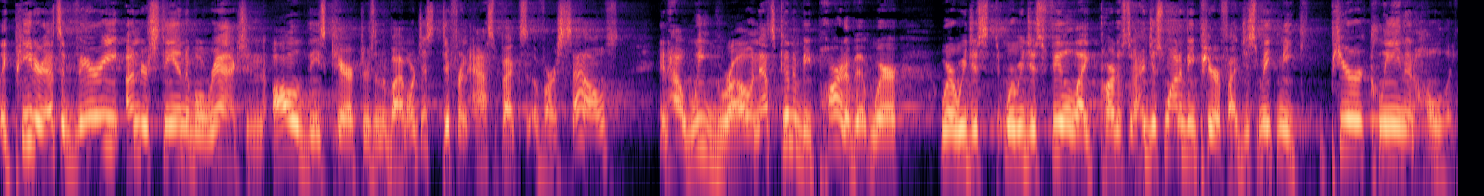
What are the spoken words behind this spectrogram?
like Peter, that's a very understandable reaction. All of these characters in the Bible are just different aspects of ourselves and how we grow. And that's going to be part of it where, where we just, where we just feel like part of, I just want to be purified. Just make me pure, clean, and holy.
